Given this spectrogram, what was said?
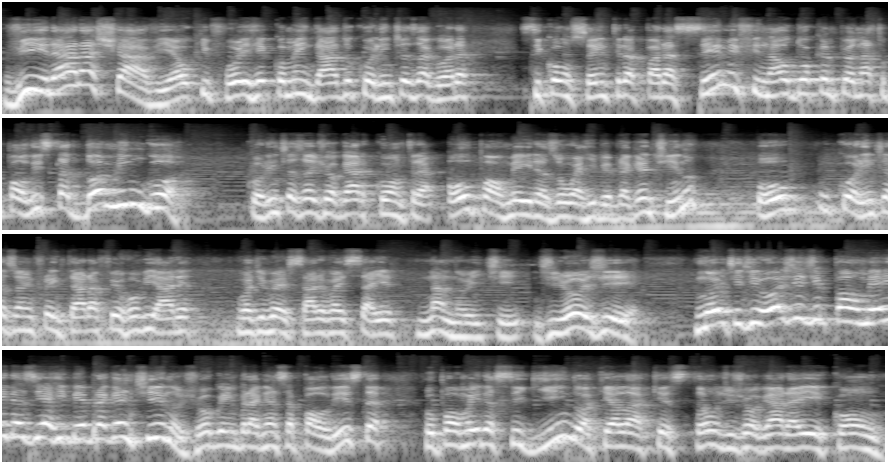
Virar a chave é o que foi recomendado. O Corinthians agora se concentra para a semifinal do Campeonato Paulista domingo. O Corinthians vai jogar contra ou Palmeiras ou RB Bragantino, ou o Corinthians vai enfrentar a Ferroviária. O adversário vai sair na noite de hoje. Noite de hoje de Palmeiras e RB Bragantino, jogo em Bragança Paulista. O Palmeiras seguindo aquela questão de jogar aí com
